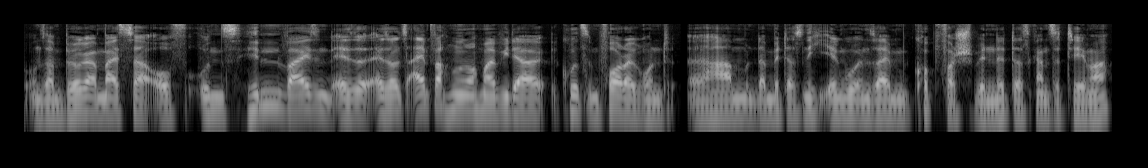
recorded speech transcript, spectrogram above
unseren Bürgermeister auf uns hinweisen. Er, er soll es einfach nur noch mal wieder kurz im Vordergrund äh, haben, damit das nicht irgendwo in seinem Kopf verschwindet, das ganze Thema.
